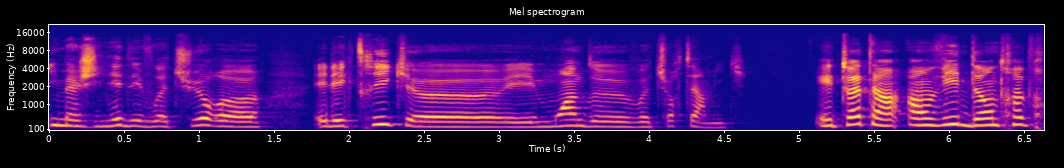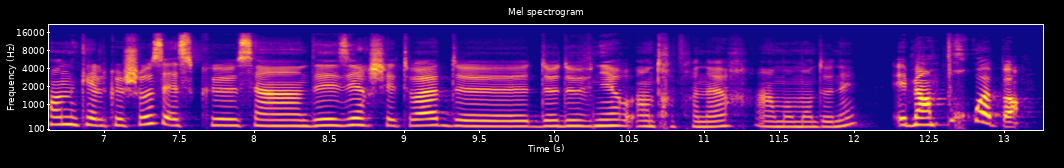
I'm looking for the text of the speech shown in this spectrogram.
imaginer des voitures euh, électriques euh, et moins de voitures thermiques. Et toi, tu as envie d'entreprendre quelque chose? Est-ce que c'est un désir chez toi de, devenir entrepreneur à un moment donné? Eh bien, pourquoi pas?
